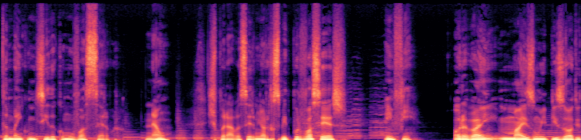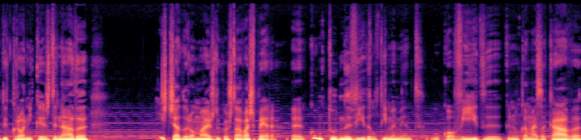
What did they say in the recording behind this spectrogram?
também conhecida como o vosso cérebro. Não? Esperava ser melhor recebido por vocês. Enfim. Ora bem, mais um episódio de Crónicas de Nada. Isto já durou mais do que eu estava à espera. Eh, como tudo na vida ultimamente. O Covid, que nunca mais acaba,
